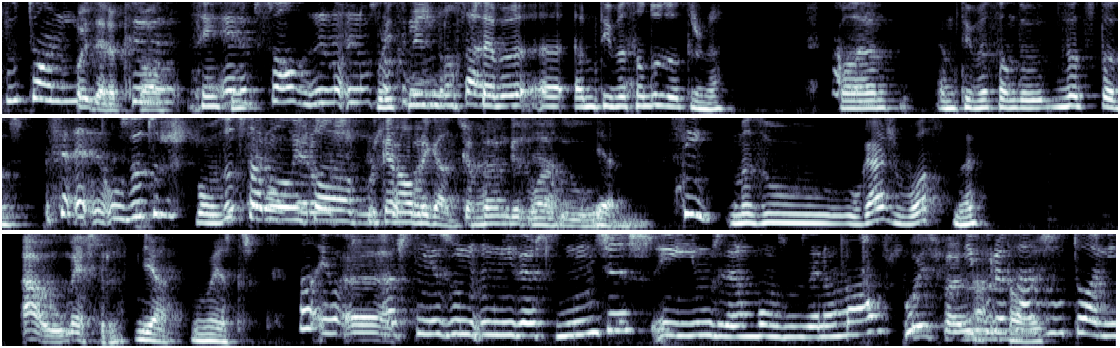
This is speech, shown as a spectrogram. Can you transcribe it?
do Tony. Pois era, pessoal. Sim, sim. Era pessoal, não, não Por isso mesmo não se percebe a, a motivação dos outros, não é? Qual era a motivação do- dos outros todos? Se- eh, Os outros. Bom, os outros estavam ali só os- porque eram obrigados. não é? capangas lá Yeah, do- yeah. Sim, Mas o, o gajo, o boss, né? Ah, o mestre. Yeah, o mestre. Ah, eu acho, Ah. acho que tinhas um universo de ninjas e uns eram bons, uns eram maus. Pois, pá. E ah, por talvez. acaso o Tony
